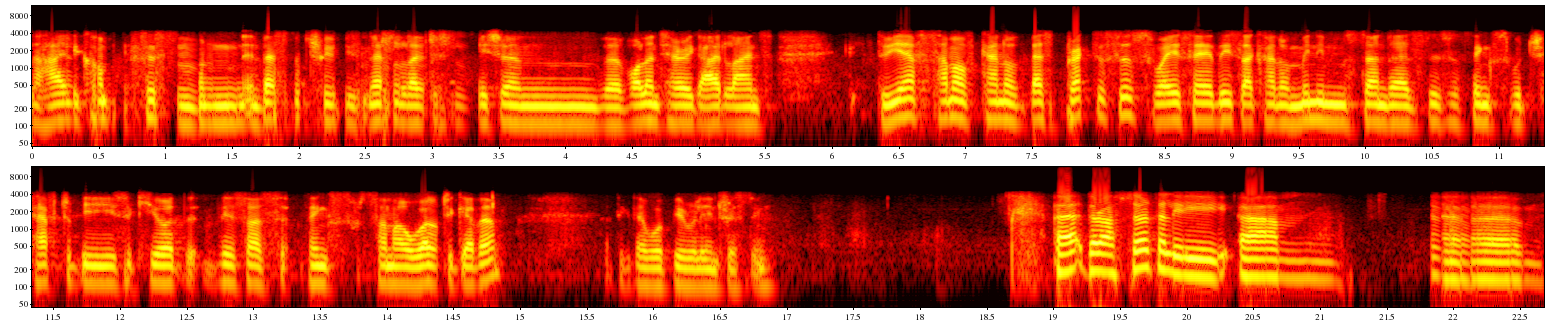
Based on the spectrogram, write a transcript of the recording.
a highly complex system on investment treaties, national legislation, the voluntary guidelines do you have some of kind of best practices where you say these are kind of minimum standards, these are things which have to be secured, these are things somehow work together? I think that would be really interesting. Uh, there are certainly um, um,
